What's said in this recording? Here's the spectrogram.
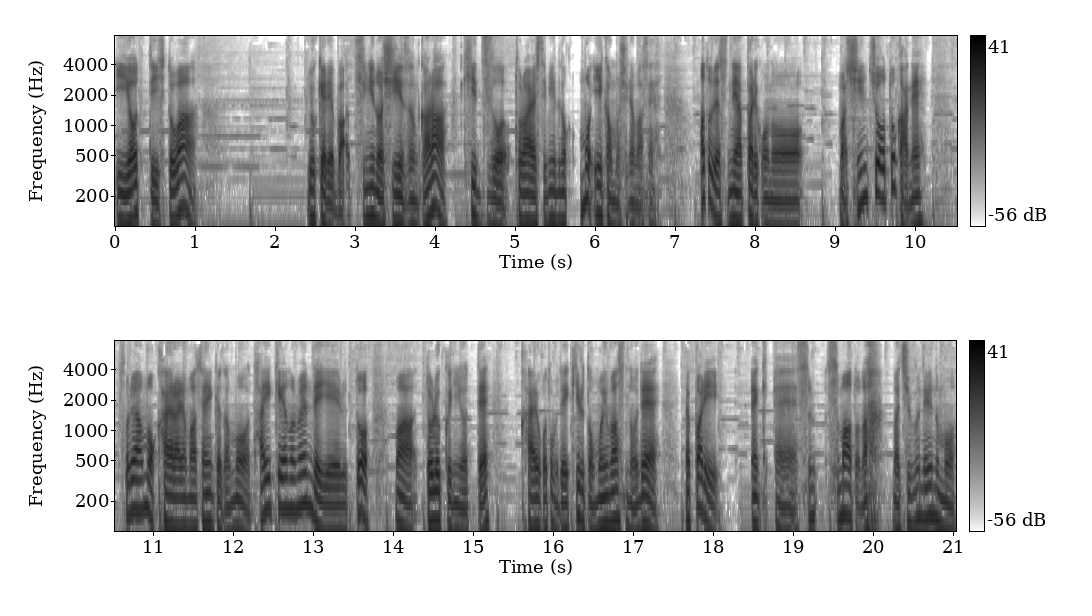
いいよっていう人は良ければ次のシーズンからキッズをトライしてみるのもいいかもしれません。あとですねやっぱりこの、まあ、身長とかねそれはもう変えられませんけども体型の面で言えるとまあ努力によって変えることもできると思いますのでやっぱりねえー、スマートな、ま、自分で言うのも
